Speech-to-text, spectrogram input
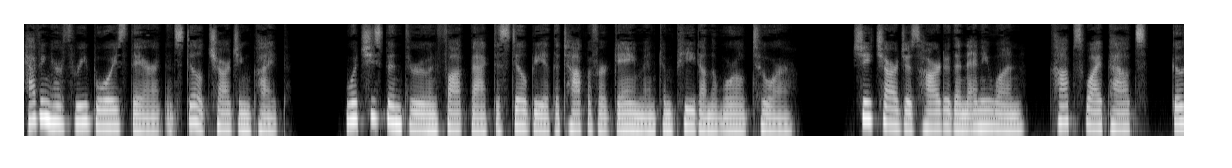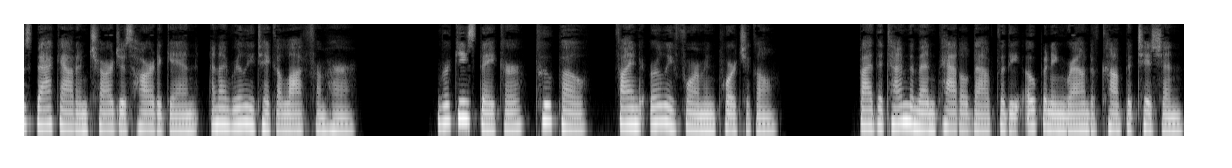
having her three boys there and still charging pipe. What she's been through and fought back to still be at the top of her game and compete on the world tour. She charges harder than anyone, cops wipeouts, goes back out and charges hard again, and I really take a lot from her. Rookies Baker, Pupo, find early form in Portugal. By the time the men paddled out for the opening round of competition,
